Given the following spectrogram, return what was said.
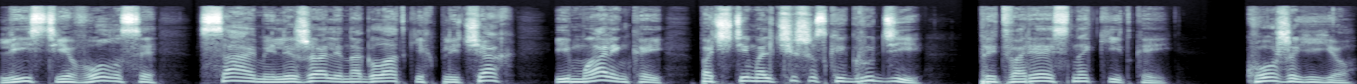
Листья волосы сами лежали на гладких плечах и маленькой, почти мальчишеской груди, притворяясь накидкой. Кожа ее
